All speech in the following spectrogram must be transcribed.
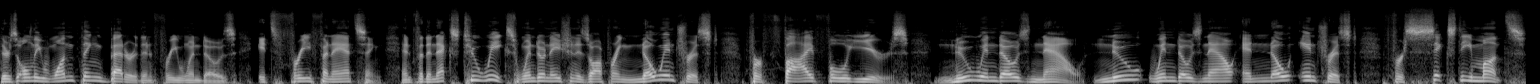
There's only one thing better than free windows it's free financing. And for the next two weeks, Window Nation is offering no interest for five full years. New windows now. New windows now and no interest for 60 months.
